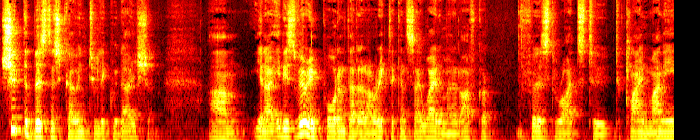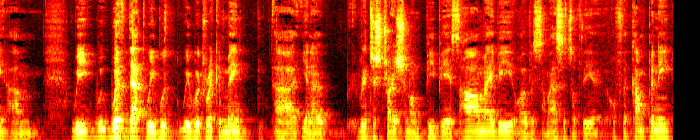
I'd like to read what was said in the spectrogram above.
should the business go into liquidation, um, you know, it is very important that a director can say, "Wait a minute, I've got first rights to to claim money." Um, we, we with that we would we would recommend, uh, you know registration on PPSR maybe over some assets of the of the company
